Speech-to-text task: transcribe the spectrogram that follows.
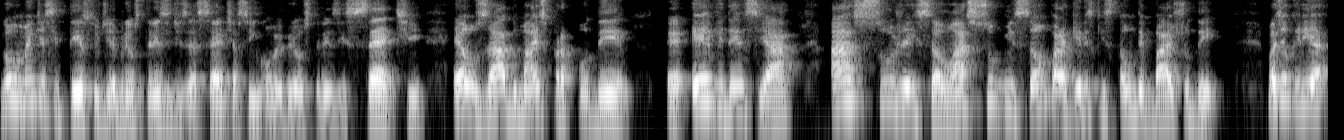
Normalmente, esse texto de Hebreus 13, 17, assim como Hebreus 13, 7, é usado mais para poder é, evidenciar a sujeição, a submissão para aqueles que estão debaixo de. Mas eu queria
